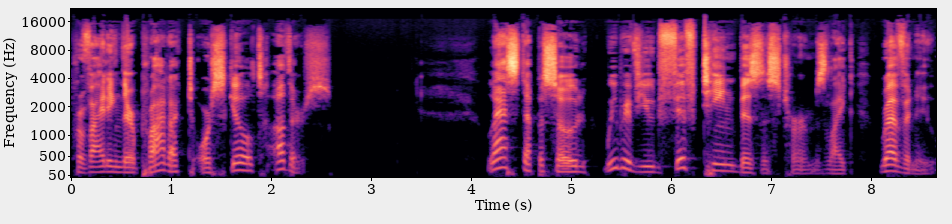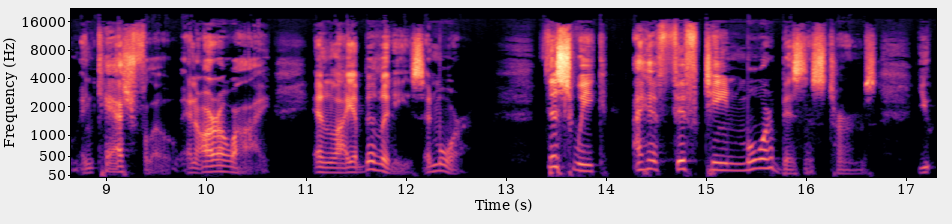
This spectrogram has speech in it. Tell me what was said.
providing their product or skill to others. Last episode, we reviewed 15 business terms like revenue and cash flow and ROI and liabilities and more. This week, I have 15 more business terms you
